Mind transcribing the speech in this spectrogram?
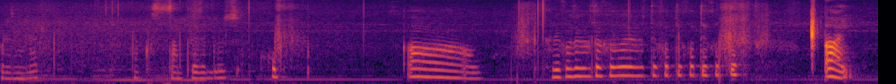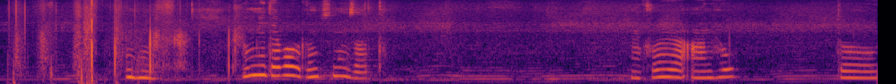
приземляюсь. Так, сам приземлюся. Хоп. Ау. Тихо, тихо, тихо, тихо, тихо, тихо, тихо. Ай. Угу. Ну, мені треба вернутися назад. Якщо я ангел, то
